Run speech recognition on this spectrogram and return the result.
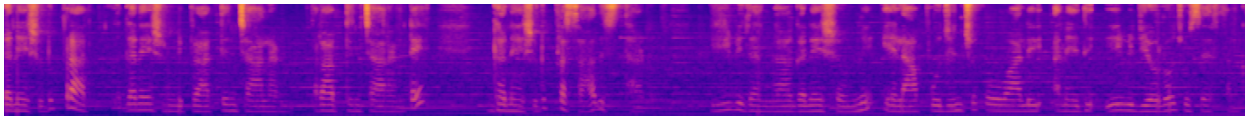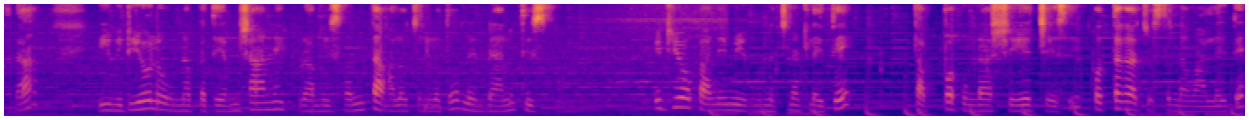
గణేశుడు ప్రార్ గణేశుడిని ప్రార్థించాలని ప్రార్థించారంటే గణేశుడు ప్రసాదిస్తాడు. ఈ విధంగా గణేశుణ్ణి ఎలా పూజించుకోవాలి అనేది ఈ వీడియోలో చూసేస్తాం కదా. ఈ వీడియోలో ఉన్న ప్రతి అంశాన్ని కూడా మీ సొంత ఆలోచనలతో నిర్ణయాలు తీసుకోండి. వీడియో కానీ మీకు నచ్చినట్లయితే తప్పకుండా షేర్ చేసి కొత్తగా చూస్తున్న వాళ్ళైతే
